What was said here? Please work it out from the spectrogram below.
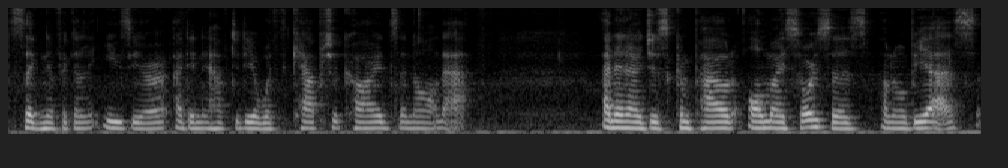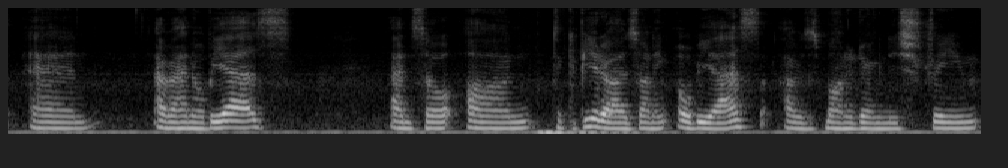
significantly easier. I didn't have to deal with capture cards and all that. And then I just compiled all my sources on OBS and I ran OBS and so on the computer I was running OBS I was monitoring the stream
